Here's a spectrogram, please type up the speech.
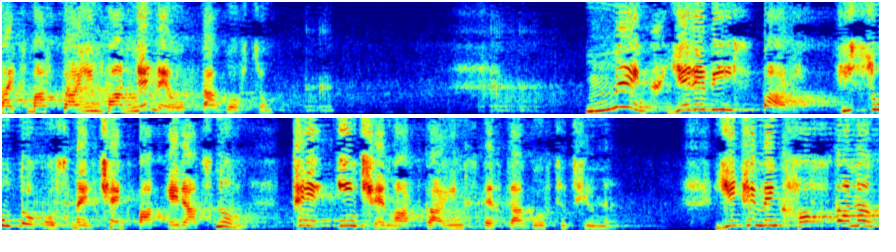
բայց մարդկային բաններ է օգտագործում։ Մենք երևի իսպար 50%-ն էլ չենք պատկերացնում, թե ինչ է մարդկային ստեղծագործությունը։ Եթե մենք հասկանանք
